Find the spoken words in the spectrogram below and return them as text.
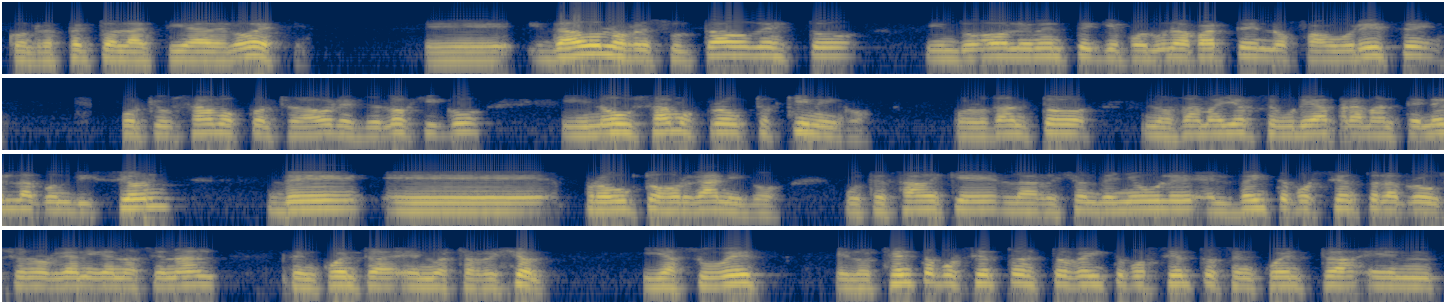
con respecto a la actividad del oeste. Eh, dado los resultados de esto, indudablemente que por una parte nos favorece porque usamos controladores biológicos y no usamos productos químicos. Por lo tanto, nos da mayor seguridad para mantener la condición de eh, productos orgánicos. Ustedes saben que la región de Ñuble, el 20% de la producción orgánica nacional se encuentra en nuestra región y a su vez el 80% de estos 20% se encuentra en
